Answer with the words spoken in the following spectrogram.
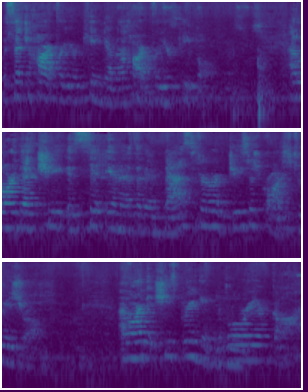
with such a heart for your kingdom and a heart for your people. And Lord, that she is sent in as an ambassador of Jesus Christ to Israel. And Lord, that she's bringing the glory of God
